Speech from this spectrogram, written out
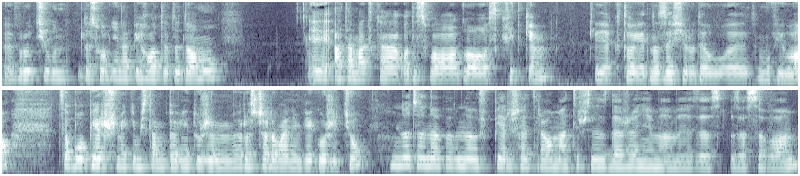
wrócił dosłownie na piechotę do domu, a ta matka odesłała go z kwitkiem, jak to jedno ze źródeł e, mówiło, co było pierwszym jakimś tam pewnie dużym rozczarowaniem w jego życiu. No to na pewno już pierwsze traumatyczne zdarzenie mamy za, za sobą.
